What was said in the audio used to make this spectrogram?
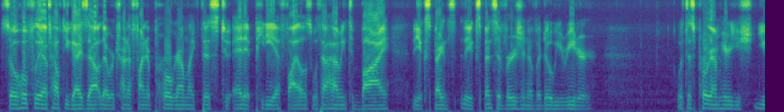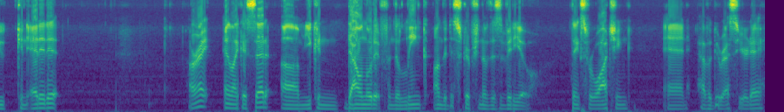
So hopefully I've helped you guys out that we're trying to find a program like this to edit PDF files without having to buy the expense the expensive version of Adobe Reader with this program here you you can edit it. Alright and like I said um, you can download it from the link on the description of this video. Thanks for watching and have a good rest of your day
